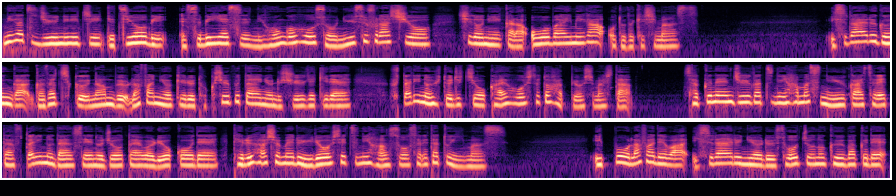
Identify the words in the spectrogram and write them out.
2月12日月曜日 SBS 日本語放送ニュースフラッシュをシドニーから大場意味がお届けします。イスラエル軍がガザ地区南部ラファにおける特殊部隊による襲撃で2人の人質を解放したと発表しました。昨年10月にハマスに誘拐された2人の男性の状態は良好でテルハショメル医療施設に搬送されたといいます。一方、ラファではイスラエルによる早朝の空爆で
